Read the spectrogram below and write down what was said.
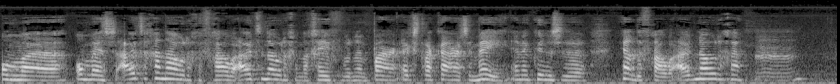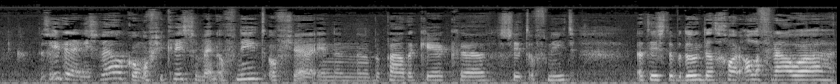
om, uh, om mensen uit te gaan nodigen, vrouwen uit te nodigen. En dan geven we een paar extra kaarten mee. En dan kunnen ze ja, de vrouwen uitnodigen. Mm. Dus iedereen is welkom, of je christen bent of niet. Of je in een uh, bepaalde kerk uh, zit of niet. Het is de bedoeling dat gewoon alle vrouwen,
